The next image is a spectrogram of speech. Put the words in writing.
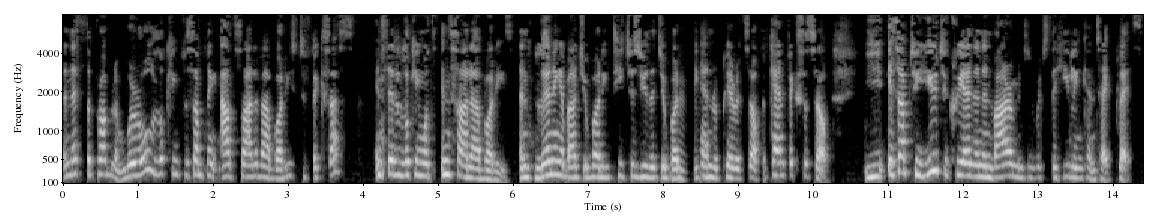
and that's the problem, we're all looking for something outside of our bodies to fix us instead of looking what's inside our bodies and learning about your body teaches you that your body can repair itself. It can fix itself. It's up to you to create an environment in which the healing can take place.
